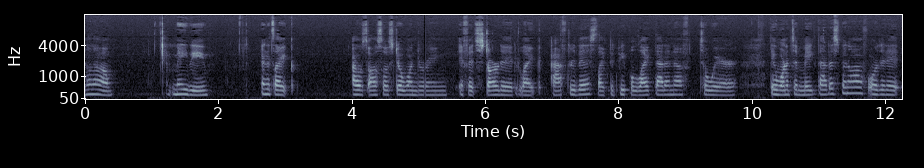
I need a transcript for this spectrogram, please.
don't know. Maybe. And it's like I was also still wondering if it started like after this, like did people like that enough to where they wanted to make that a spin-off or did it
